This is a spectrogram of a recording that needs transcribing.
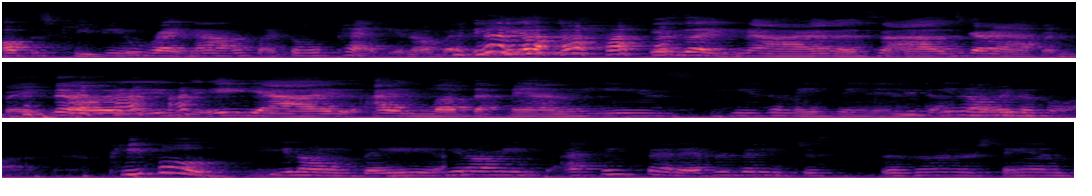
i'll just keep you. Right now it's like a little pet you know but he's like nah that's not how it's gonna happen but no it, it- yeah I, I love that man. He's he's amazing and he you definitely know does a lot. People, you know, they, you know, I mean, I think that everybody just doesn't understand,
